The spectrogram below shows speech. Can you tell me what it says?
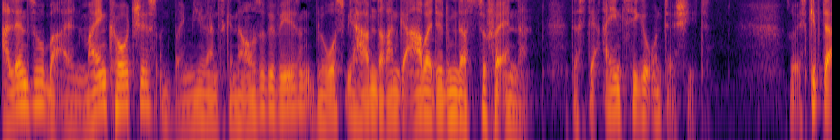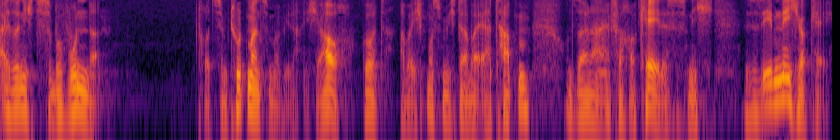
allen so, bei allen meinen Coaches und bei mir ganz genauso gewesen. Bloß wir haben daran gearbeitet, um das zu verändern. Das ist der einzige Unterschied. So, es gibt da also nichts zu bewundern. Trotzdem tut man es immer wieder. Ich auch. Gut. Aber ich muss mich dabei ertappen und sage dann einfach, okay, das ist nicht, das ist eben nicht okay.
